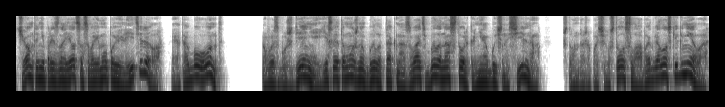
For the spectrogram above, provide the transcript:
в чем-то не признается своему повелителю, это бунт. Возбуждение, если это можно было так назвать, было настолько необычно сильным, что он даже почувствовал слабые отголоски гнева.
